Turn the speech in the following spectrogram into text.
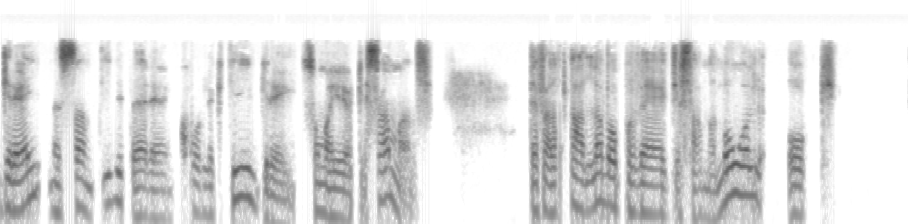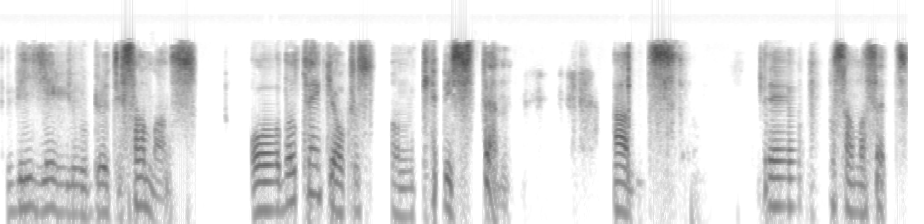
grej men samtidigt är det en kollektiv grej som man gör tillsammans. Därför att alla var på väg till samma mål och vi gjorde det tillsammans. Och då tänker jag också som kristen att det är på samma sätt.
